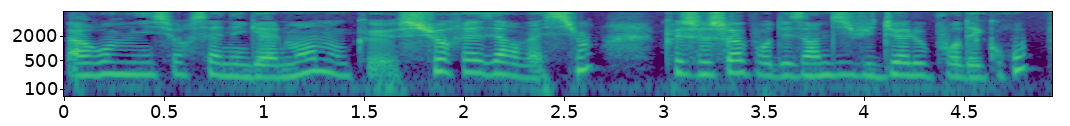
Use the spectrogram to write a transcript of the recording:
à Romilly-sur-Seine également, donc euh, sur réservation, que ce soit pour des individuels ou pour des groupes.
